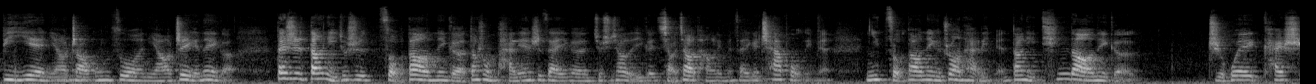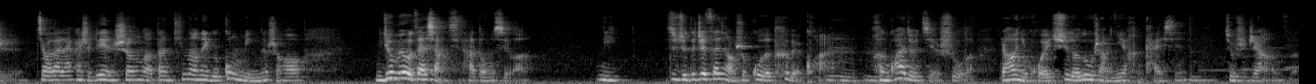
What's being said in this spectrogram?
毕业，你要找工作，你要这个那个。但是当你就是走到那个，当时我们排练是在一个就学校的一个小教堂里面，在一个 chapel 里面，你走到那个状态里面，当你听到那个指挥开始教大家开始练声了，当你听到那个共鸣的时候，你就没有再想其他东西了，你就觉得这三小时过得特别快，嗯很快就结束了。然后你回去的路上你也很开心，就是这样子。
